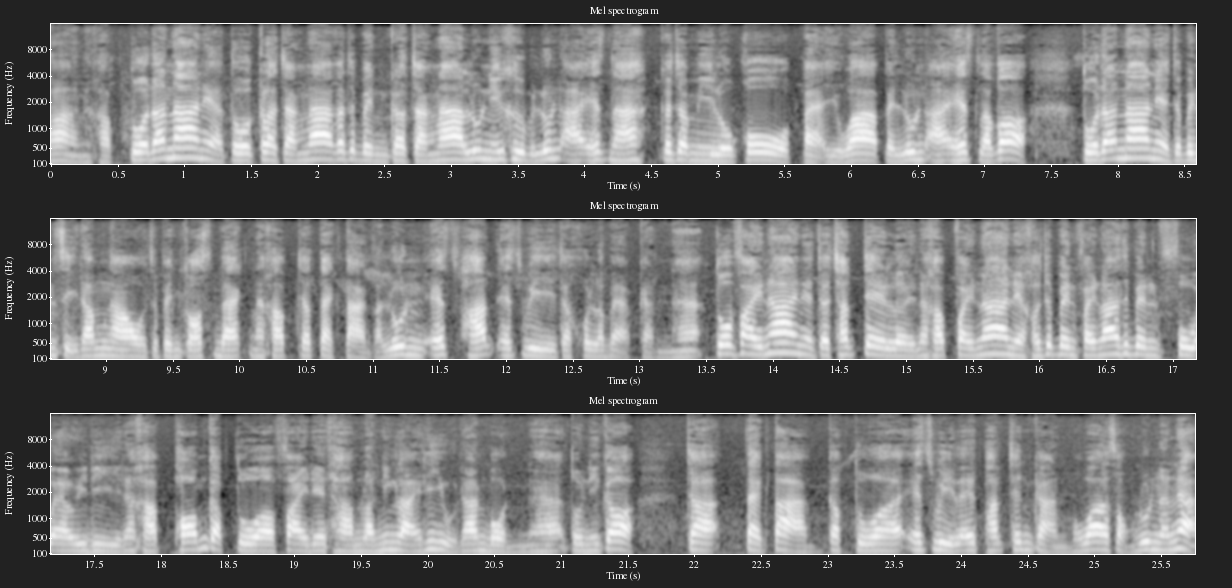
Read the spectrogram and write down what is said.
บ้างนะครับตัวด้านหน้าเนี่ยตัวกระจังหน้าก็จะเป็นกระจังหน้ารุ่นนี้คือเป็นรุ่น RS นะก็จะมีโลโก้แปะอยู่ว่าเป็นรุ่น RS แล้วก็ตัวด้านหน้าเนี่ยจะเป็นสีดำเงาจะเป็น Ghost Black นะครับจะแตกต่างกับรุ่น S Plus SV จะคนละแบบกันนะฮะตัวไฟหน้าเนี่ยจะชัดเจนเลยนะครับไฟหน้าเนี่ยเขาจะเป็นไฟหน้าที่เป็น Full LED นะครับพร้อมกับตัวไฟ Daytime Running Light ที่อยู่ด้านบนนะฮะตัวนี้ก็จะ แตกต่างกับตัว SV และ S Plus เช่นกัน เพราะว่า 2 รุ่นนั้นเนี่ย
